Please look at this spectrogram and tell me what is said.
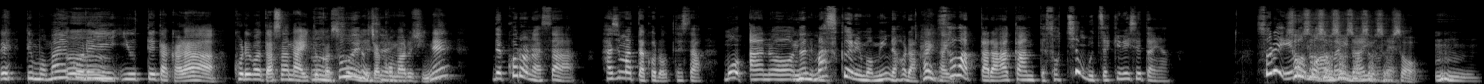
え、でも前これ言ってたから、これは出さないとか、うんそういうのじゃ困るしね。で、コロナさ、始まった頃ってさ、もう、あの、うん何、マスクよりもみんなほら、はいはい触ったらあかんって、そっちをむっちゃ気にしてたやん。それ今もあんまそうそうそうそうりないよね。そうそうそう。うん。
